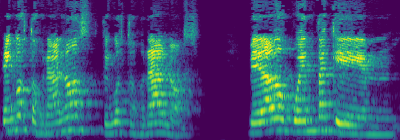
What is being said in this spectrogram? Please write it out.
tengo estos granos, tengo estos granos. Me he dado cuenta que,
